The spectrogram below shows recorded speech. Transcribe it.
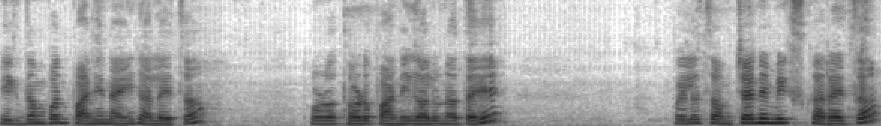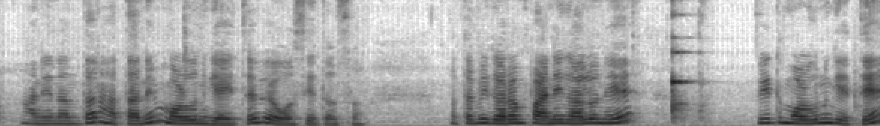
एकदम पण पाणी नाही घालायचं. थोडं थोडं पाणी घालून आता हे पहिलं चमच्याने मिक्स करायचं आणि नंतर हाताने मळून घ्यायचं व्यवस्थित असं. आता मी गरम पाणी घालून हे पीठ मळून घेते.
